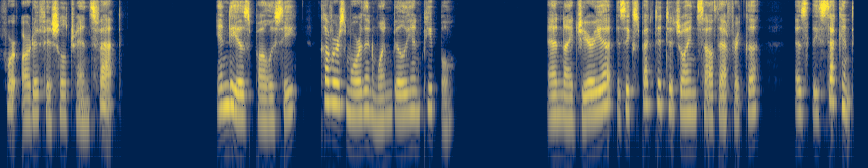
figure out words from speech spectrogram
for artificial trans fat. India's policy covers more than 1 billion people. And Nigeria is expected to join South Africa as the second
